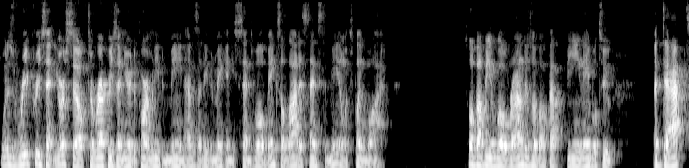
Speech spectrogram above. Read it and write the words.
What does represent yourself to represent your department even mean? How does that even make any sense? Well, it makes a lot of sense to me, and I'll explain why. It's all about being well rounded, it's all about being able to adapt,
